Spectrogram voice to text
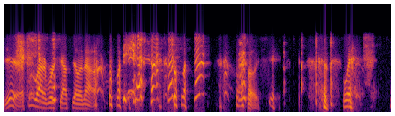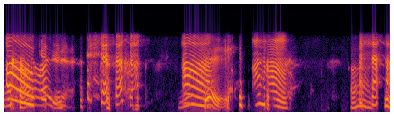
yeah, see why the workshop selling out. oh shit. well, Oh, goodness. Ah. Okay. uh-huh. Shit.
